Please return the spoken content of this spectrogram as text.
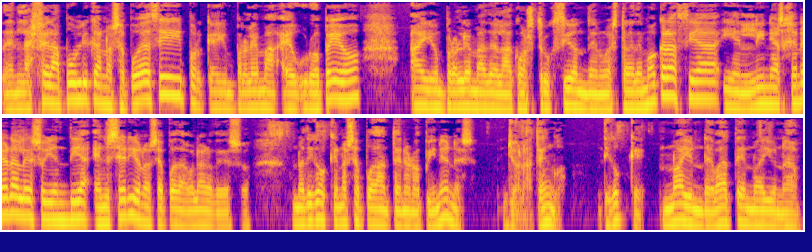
En la esfera pública no se puede decir porque hay un problema europeo, hay un problema de la construcción de nuestra democracia y en líneas generales hoy en día en serio no se puede hablar de eso. No digo que no se puedan tener opiniones, yo la tengo. Digo que no hay un debate, no hay una...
